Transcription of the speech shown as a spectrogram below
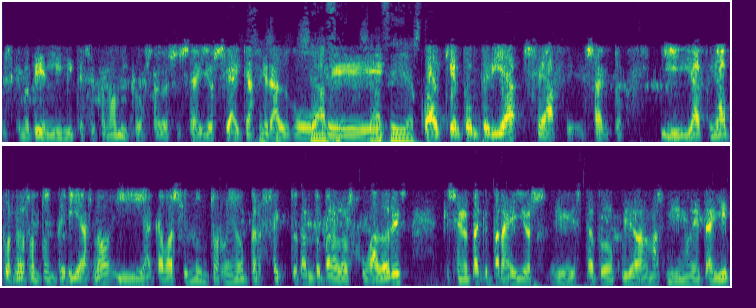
es que no tienen límites económicos, ¿sabes? O sea, ellos si hay que hacer sí, algo, hace, eh, hace cualquier tontería, se hace, exacto. Y, y al final, pues no son tonterías, ¿no? Y acaba siendo un torneo perfecto, tanto para los jugadores, que se nota que para ellos eh, está todo cuidado al más mínimo detalle,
